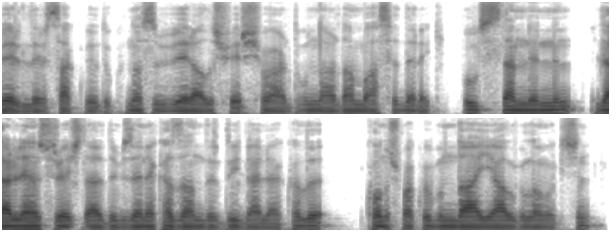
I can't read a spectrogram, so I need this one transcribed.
verileri saklıyorduk, nasıl bir veri alışverişi vardı bunlardan bahsederek bulut sistemlerinin ilerleyen süreçlerde bize ne kazandırdığı ile alakalı konuşmak ve bunu daha iyi algılamak için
